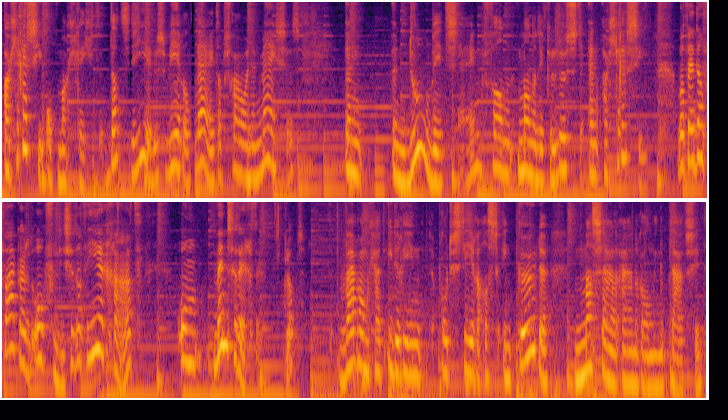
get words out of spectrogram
agressie op mag richten. Dat zie je dus wereldwijd, dat vrouwen en meisjes een, een doelwit zijn van mannelijke lust en agressie. Wat wij dan vaak uit het oog verliezen, dat hier gaat om mensenrechten. Klopt. Waarom gaat iedereen protesteren als er in Keulen massaal aanrandingen plaatsvindt?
